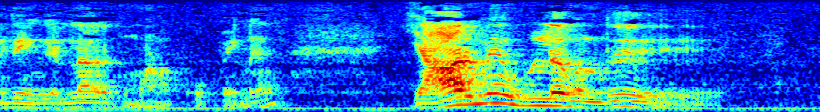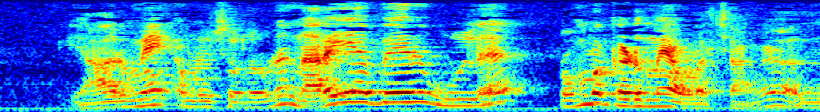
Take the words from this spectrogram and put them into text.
இது எங்கள் எல்லாருக்குமான கோப்பைன்னு. யாருமே உள்ளே வந்து யாருமே அப்படின்னு சொல்கிறத விட நிறைய பேர் உள்ள ரொம்ப கடுமையாக உழைச்சாங்க. அது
